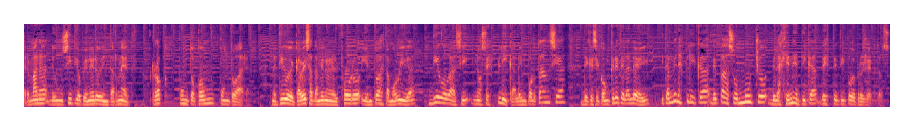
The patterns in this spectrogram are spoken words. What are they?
hermana de un sitio pionero de internet, rock.com.ar. Metido de cabeza también en el foro y en toda esta movida, Diego Gassi nos explica la importancia de que se concrete la ley y también explica, de paso, mucho de la genética de este tipo de proyectos.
